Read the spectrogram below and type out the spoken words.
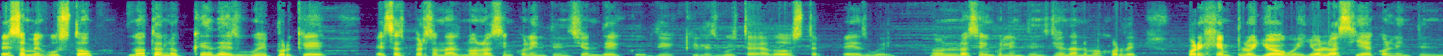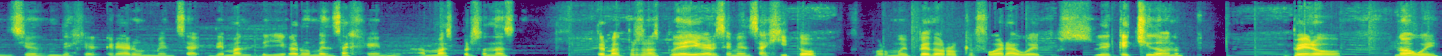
Eso me gustó, no te lo quedes, güey, porque esas personas no lo hacen con la intención de, de que les guste a dos, tres, güey. No lo hacen con la intención a lo mejor de, por ejemplo, yo, güey, yo lo hacía con la intención de crear un mensaje, de, de llegar un mensaje, ¿no? A más personas. Entre más personas podía llegar ese mensajito, por muy pedorro que fuera, güey, pues qué chido, ¿no? Pero no, güey.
